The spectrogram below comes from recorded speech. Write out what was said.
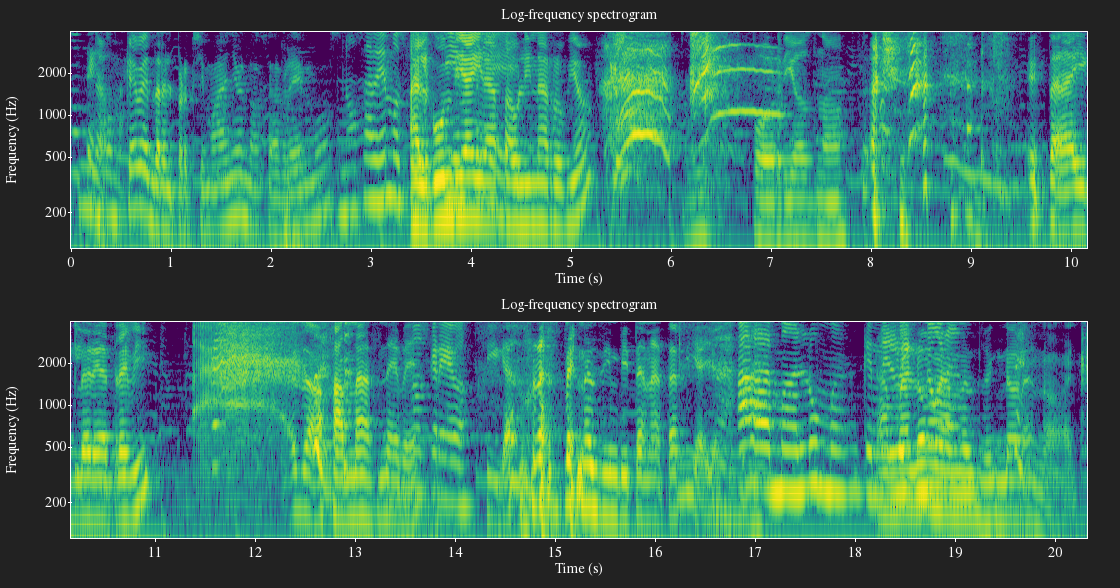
no tengo No. más. ¿Qué vendrá el próximo año? No sabremos. No sabemos. pero ¿Algún día irá Paulina Rubio? Por Dios, no. ¿Estará ahí Gloria Trevi? Ah, No, jamás, Neve. No creo. Si a duras penas invitan a Talía. Yo. Ah, Maluma, que me A lo Maluma ignoran. nos lo ignoran, no, aquí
